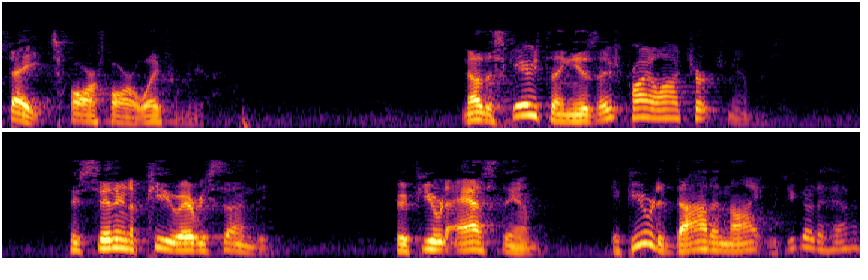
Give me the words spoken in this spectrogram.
states far, far away from here. Now, the scary thing is there's probably a lot of church members who sit in a pew every Sunday who, if you were to ask them, if you were to die tonight, would you go to heaven?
